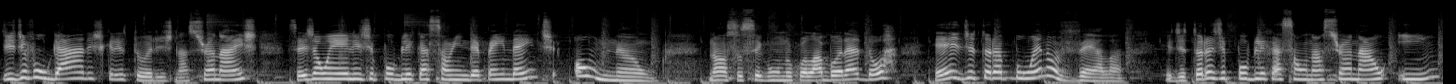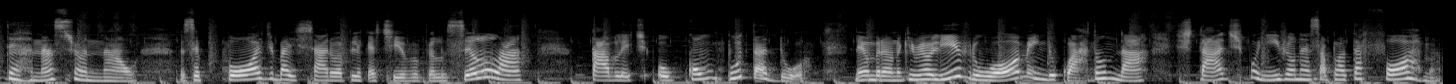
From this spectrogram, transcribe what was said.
de divulgar escritores nacionais, sejam eles de publicação independente ou não. Nosso segundo colaborador é a editora Buenovela, editora de publicação nacional e internacional. Você pode baixar o aplicativo pelo celular tablet ou computador. Lembrando que meu livro, O Homem do Quarto Andar, está disponível nessa plataforma.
